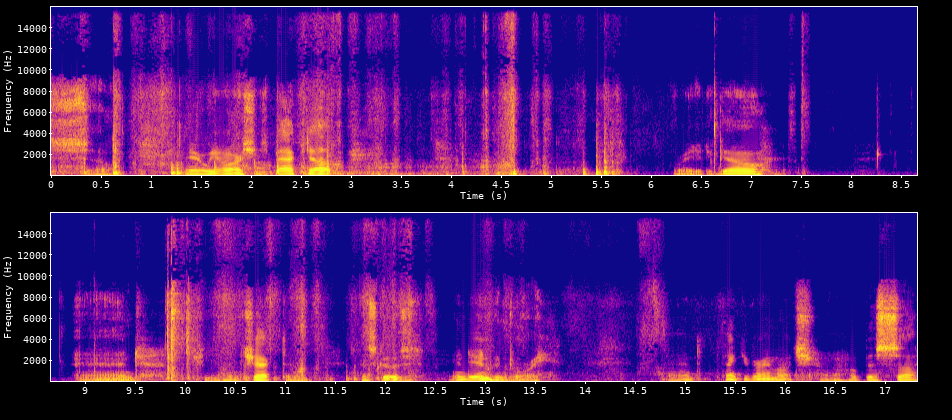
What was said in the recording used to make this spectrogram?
So there we are. She's backed up ready to go. And she's been checked and this goes into inventory. And thank you very much. I hope this, uh,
